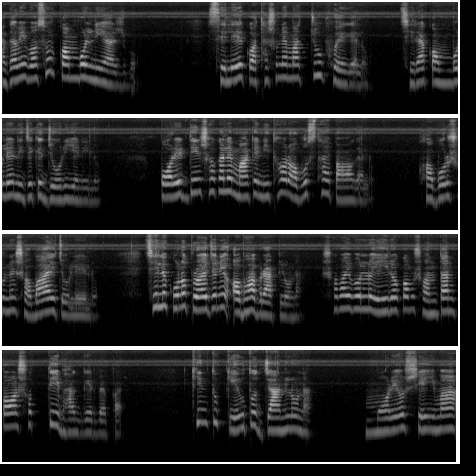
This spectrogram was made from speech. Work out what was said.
আগামী বছর কম্বল নিয়ে আসব। ছেলের কথা শুনে মা চুপ হয়ে গেল। ছেঁড়া কম্বলে নিজেকে জড়িয়ে নিল। পরের দিন সকালে মাকে নিথর অবস্থায় পাওয়া গেল। খবর শুনে সবাই চলে এলো। ছেলে কোনো প্রয়োজনীয় অভাব রাখল না। সবাই বলল, এই রকম সন্তান পাওয়া সত্যিই ভাগ্যের ব্যাপার। কিন্তু কেউ তো জানল না। মরেও সেই মা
